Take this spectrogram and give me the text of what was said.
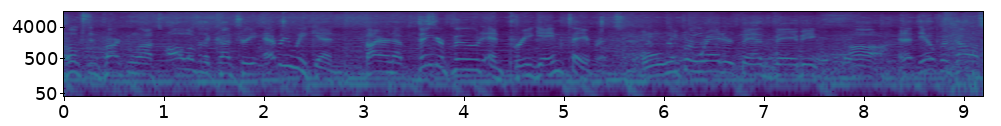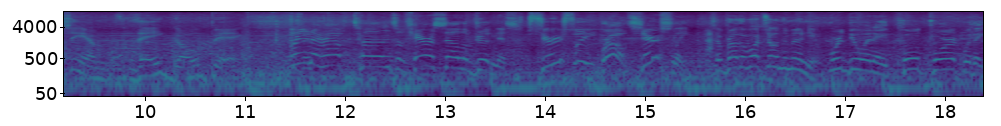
Folks in parking lots all over the country every weekend firing up finger food and pregame favorites. Only for Raiders fans, baby. Oh. And at the Oakland Coliseum, they go big. Three and a half tons of carousel of goodness. Seriously? Bro, seriously. So, brother, what's on the menu? We're doing a pulled pork with a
